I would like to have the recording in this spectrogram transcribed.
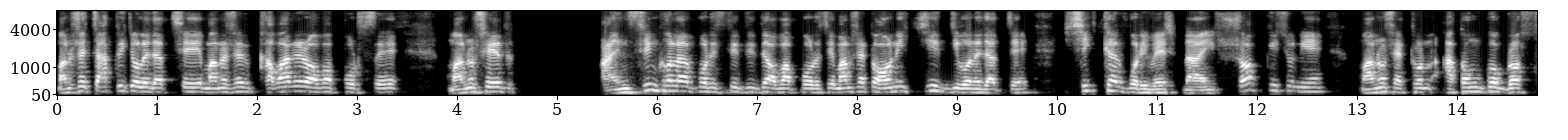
মানুষের চাকরি চলে যাচ্ছে, মানুষের খাবারের অভাব পড়ছে, মানুষের আইন শৃঙ্খলার পরিস্থিতিতে অভাব পড়েছে, মানুষ একটা অনিশ্চিত জীবনে যাচ্ছে, শিক্ষার পরিবেশ নাই। সবকিছু নিয়ে মানুষ এখন আতঙ্কগ্রস্ত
